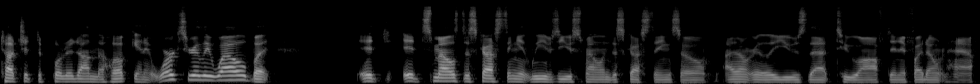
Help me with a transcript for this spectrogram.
touch it to put it on the hook, and it works really well, but it it smells disgusting. It leaves you smelling disgusting, so I don't really use that too often if I don't have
